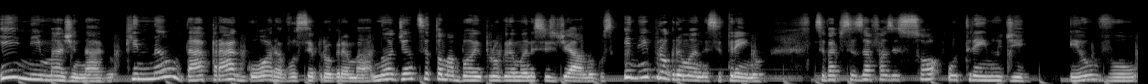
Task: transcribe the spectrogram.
inimaginável que não dá para agora você programar. Não adianta você tomar banho programando esses diálogos e nem programando esse treino. Você vai precisar fazer só o treino de eu vou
